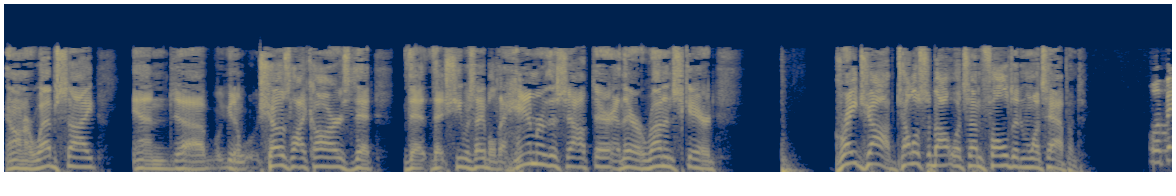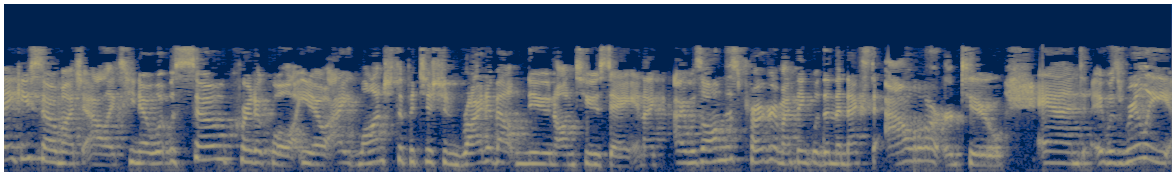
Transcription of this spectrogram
and on her website and uh, you know shows like ours that that that she was able to hammer this out there and they're running scared. Great job. Tell us about what's unfolded and what's happened. Well, thank you so much, Alex. You know, what was so critical, you know, I launched the petition right about noon on Tuesday, and I, I was on this program, I think, within the next hour or two. And it was really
